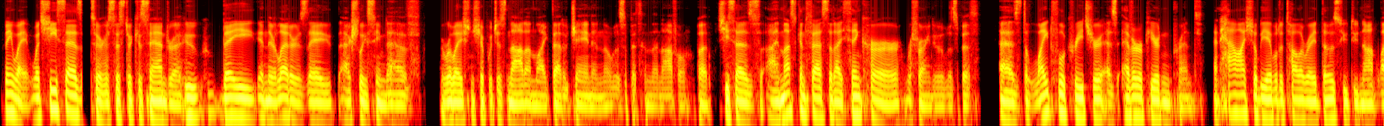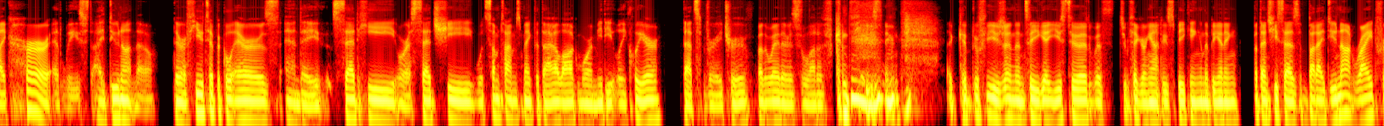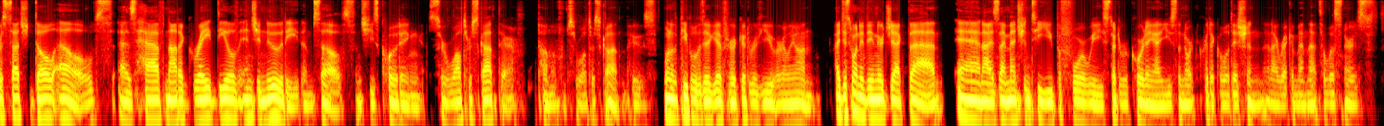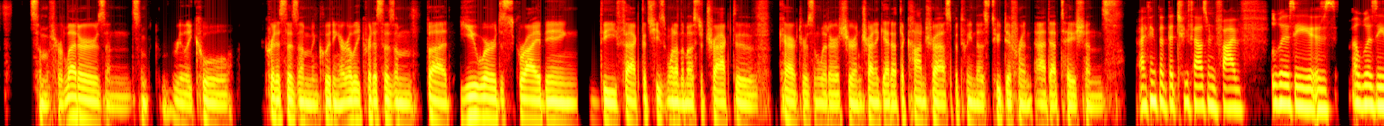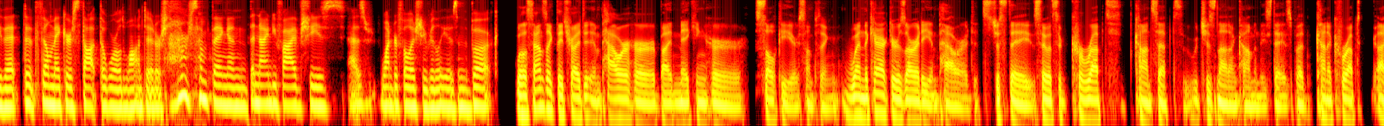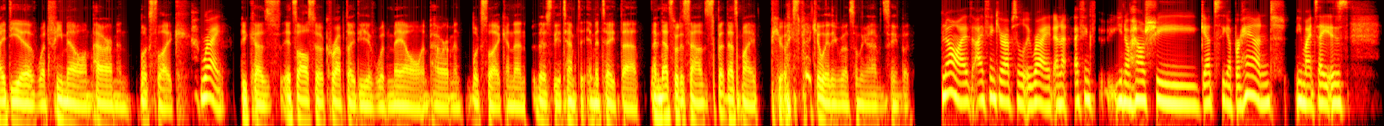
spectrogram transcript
anyway, what she says to her sister Cassandra, who, who they in their letters they actually seem to have a relationship which is not unlike that of Jane and Elizabeth in the novel. But she says, I must confess that I think her, referring to Elizabeth, as delightful creature as ever appeared in print, and how I shall be able to tolerate those who do not like her, at least, I do not know. There are a few typical errors, and a said he or a said she would sometimes make the dialogue more immediately clear. That's very true, by the way. There's a lot of confusing confusion until you get used to it with figuring out who's speaking in the beginning. But then she says, But I do not write for such dull elves as have not a great deal of ingenuity themselves. And she's quoting Sir Walter Scott there, poem of Sir Walter Scott, who's one of the people who did give her a good review early on. I just wanted to interject that. And as I mentioned to you before we started recording, I used the Norton Critical Edition, and I recommend that to listeners. Some of her letters and some really cool criticism, including early criticism, but you were describing the fact that she's one of the most attractive characters in literature and trying to get at the contrast between those two different adaptations. I think that the 2005 Lizzie is a Lizzie that the filmmakers thought the world wanted or, or something. And the 95, she's as wonderful as she really is in the book. Well, it sounds like they tried to empower her by making her sulky or something when the character is already empowered. It's just a, so it's a corrupt concept, which is not uncommon these days, but kind of corrupt idea of what female empowerment looks like. Right. Because it's also a corrupt idea of what male empowerment looks like. And then there's the attempt to imitate that. And that's what it sounds, but that's my purely speculating about something I haven't seen, but. No, I, I, think you're absolutely right. And I, I think, you know, how she gets the upper hand, you might say, is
